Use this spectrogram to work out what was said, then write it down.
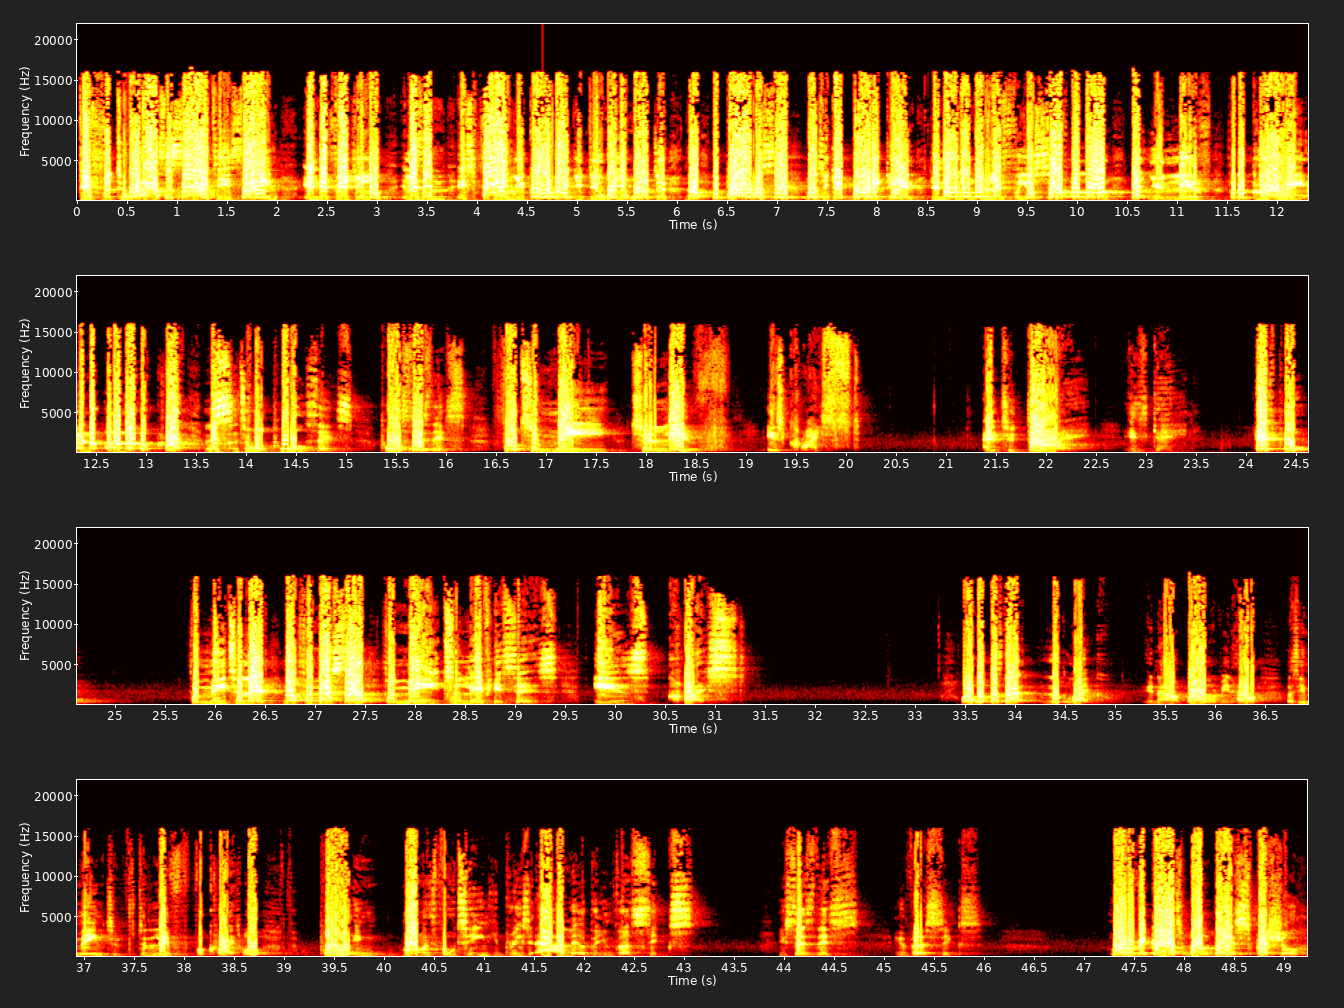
Different to what our society is saying, individualism is fine, you go ahead, you do what you want to do. No, the Bible says once you get born again, you no longer live for yourself alone, but you live for the glory and the honor of Christ. Listen to what Paul says. Paul says this For to me to live is Christ, and to die is gain. Here's Paul. For me to live, not for myself, for me to live, he says, is Christ. Well, what does that look like in our Bible reading? How does it mean to, to live for Christ? Well, Paul in Romans 14, he brings it out a little bit in verse 6. He says this in verse 6 Whoever regards one day as special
